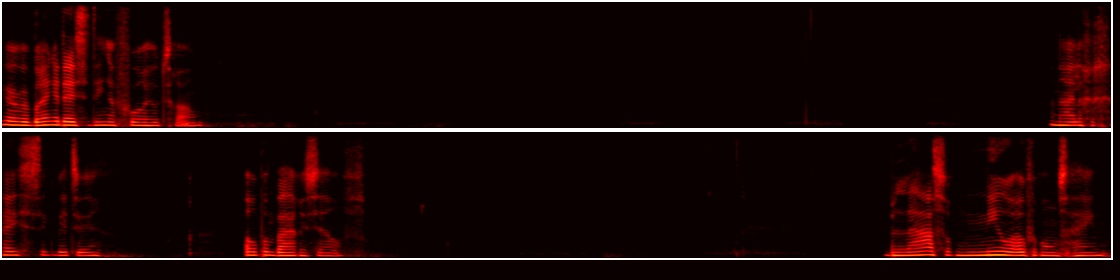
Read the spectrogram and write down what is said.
Heer, we brengen deze dingen voor uw troon. En Heilige Geest, ik bid u, openbaar uzelf. Blaas opnieuw over ons heen.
